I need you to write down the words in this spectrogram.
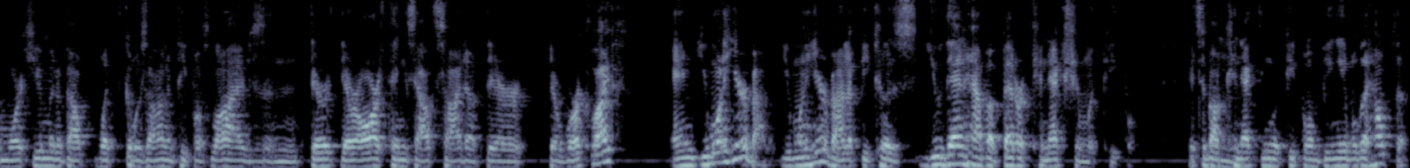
more human about what goes on in people's lives, and there there are things outside of their their work life and you want to hear about it. You want to hear about it because you then have a better connection with people. It's about mm. connecting with people and being able to help them,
